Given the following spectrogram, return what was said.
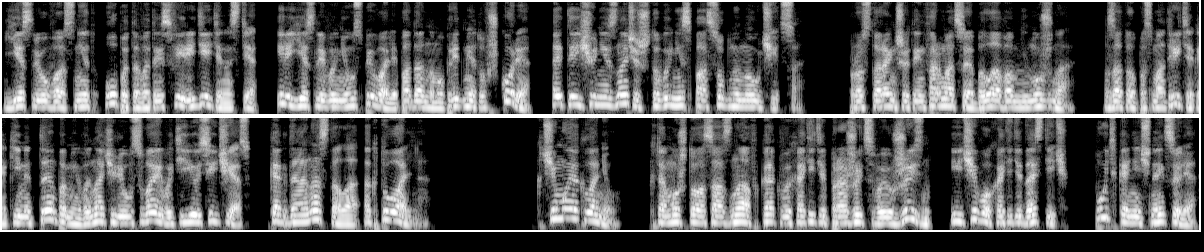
Если у вас нет опыта в этой сфере деятельности, или если вы не успевали по данному предмету в школе, это еще не значит, что вы не способны научиться. Просто раньше эта информация была вам не нужна. Зато посмотрите, какими темпами вы начали усваивать ее сейчас, когда она стала актуальна. К чему я клоню? К тому, что осознав, как вы хотите прожить свою жизнь и чего хотите достичь, путь конечной цели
